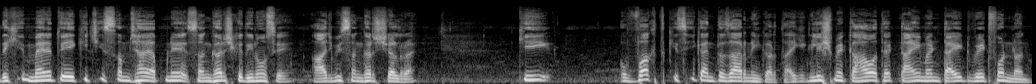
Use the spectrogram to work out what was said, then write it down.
देखिए, मैंने तो एक ही चीज़ समझा है अपने संघर्ष के दिनों से, आज भी संघर्ष चल रहा है, कि वक्त किसी का इंतज़ार नहीं करता। एक इंग्लिश में कहावत है time and tide wait for none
